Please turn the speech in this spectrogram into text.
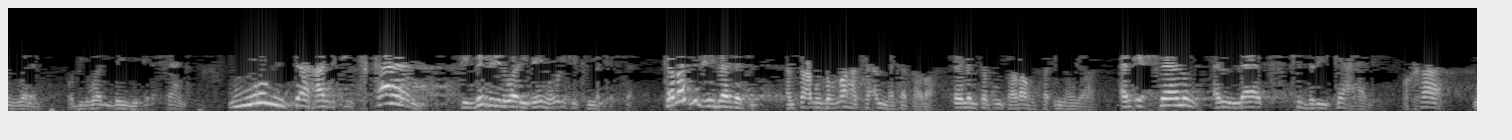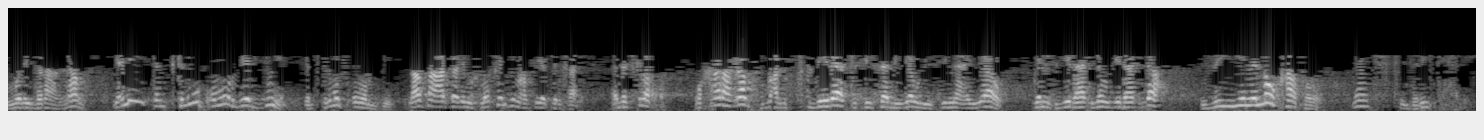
اولا. وبالوالدين إحسانا. منتهى الإتقان في بر الوالدين هو اللي يسمى الإحسان. كما في العبادة. أن تعبد الله كأنك تراه. فإن لم تكن تراه فإنه يراك. الإحسان ألا تدرك عليه وخا الوالد راه غلط يعني كنتكلموا في أمور ديال الدنيا. كنتكلموا في أمور الدين. لا طاعة لمخلوق في معصية الخالق. هذا شكل اخر وأخا راه غلط بعض التقديرات الحسابية والاجتماعية. وقال لك دير هكذا ودير هكذا. زين له خاطره لا تدريك عليه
